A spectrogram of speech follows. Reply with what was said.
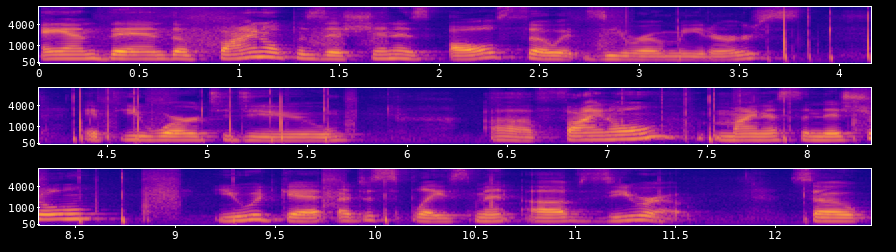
and then the final position is also at zero meters, if you were to do uh, final minus initial, you would get a displacement of zero. So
